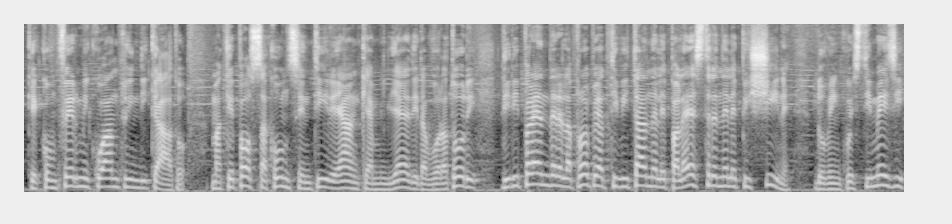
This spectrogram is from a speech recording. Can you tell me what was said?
che confermi quanto indicato, ma che possa consentire anche a migliaia di lavoratori di riprendere la propria attività nelle palestre e nelle piscine, dove in questi mesi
